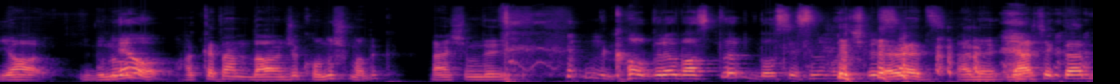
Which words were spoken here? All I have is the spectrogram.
Ya bunu Ne o? hakikaten daha önce konuşmadık. Ben şimdi Kalbura bastı dosyasını açıyoruz? evet hani gerçekten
